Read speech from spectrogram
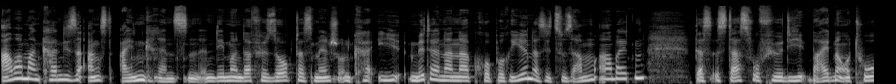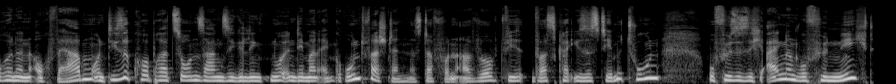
Aber man kann diese Angst eingrenzen, indem man dafür sorgt, dass Mensch und KI miteinander kooperieren, dass sie zusammenarbeiten. Das ist das, wofür die beiden Autorinnen auch werben. Und diese Kooperation, sagen sie, gelingt nur, indem man ein Grundverständnis davon erwirbt, wie, was KI-Systeme tun, wofür sie sich eignen, wofür nicht.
